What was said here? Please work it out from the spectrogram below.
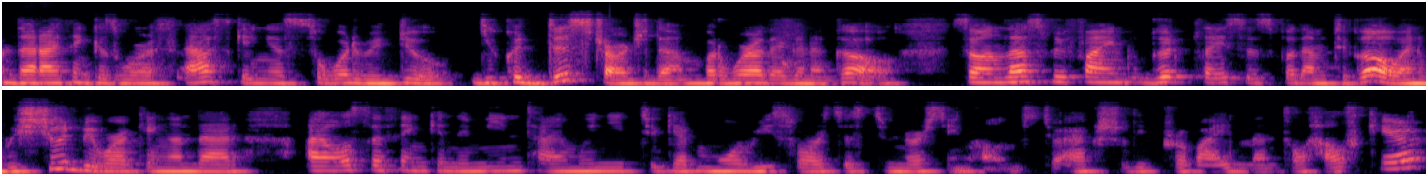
that I think is worth asking is so what do we do? You could discharge them, but where are they going to go? So unless we find good places for them to go, and we should be working on that, I also think in the meantime we need to get more resources to nursing homes to actually provide mental health care,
